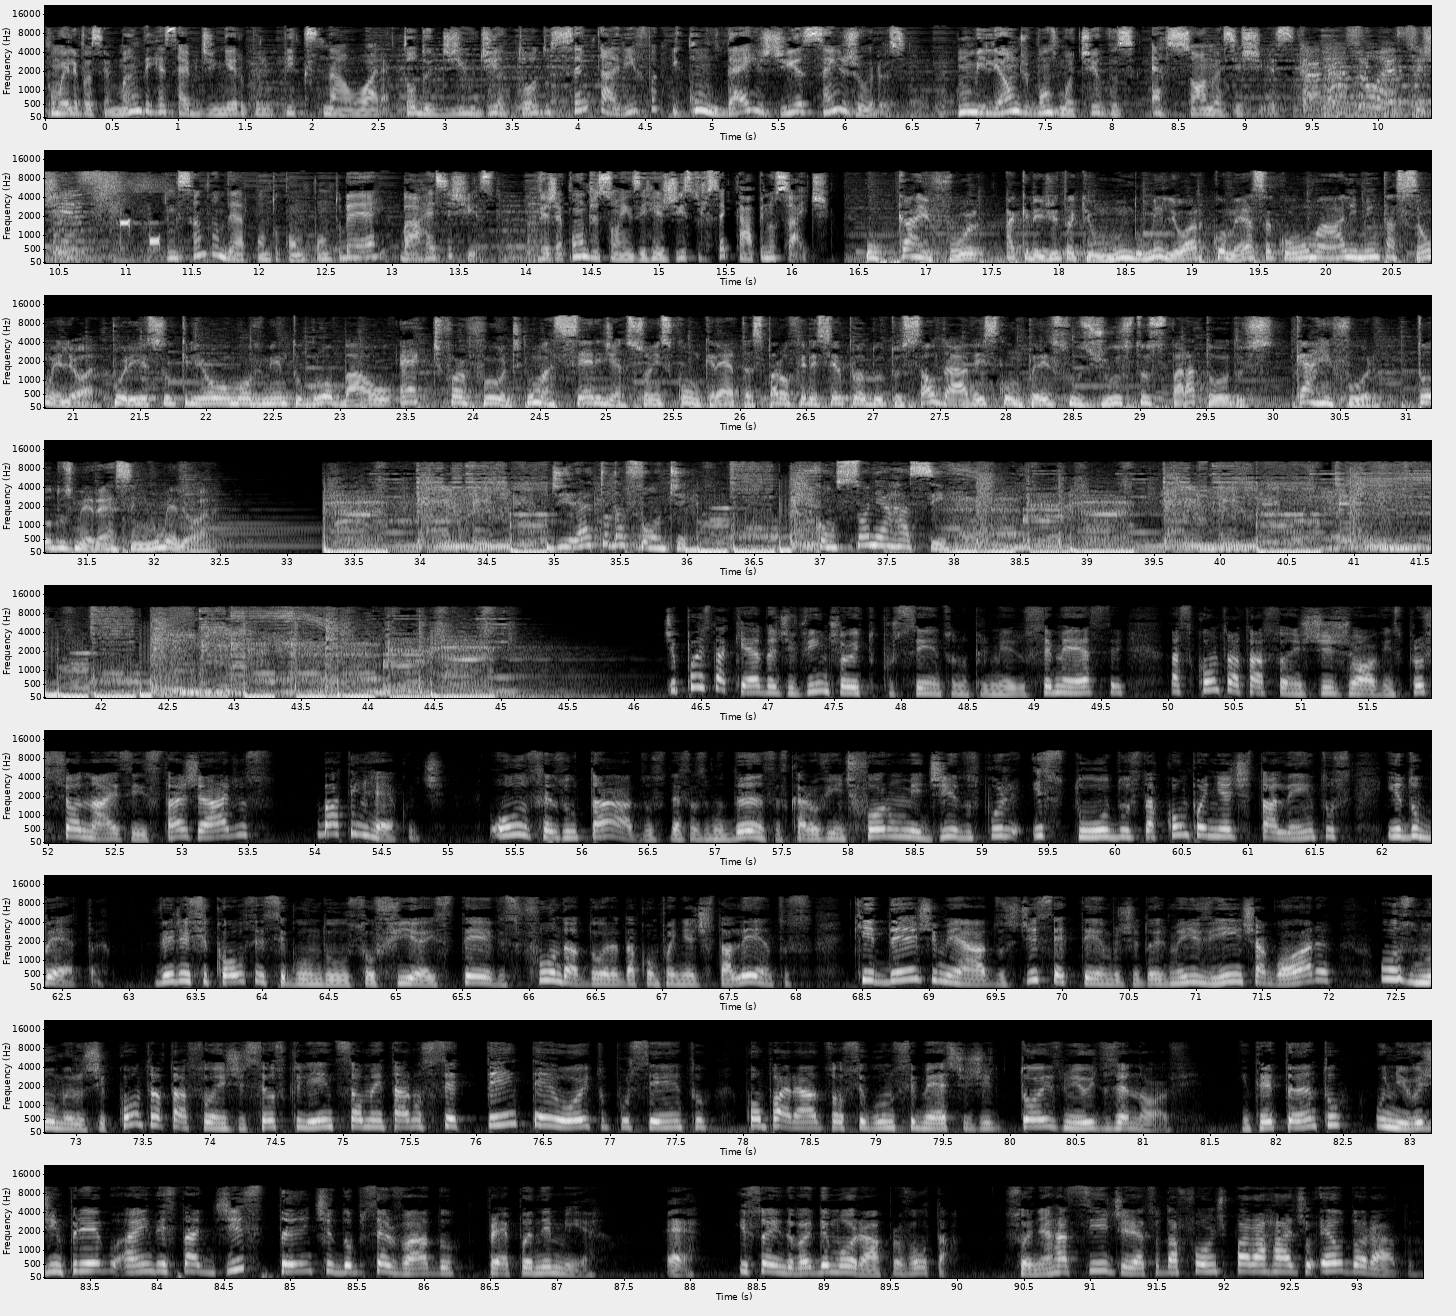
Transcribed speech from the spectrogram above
Com ele você manda e recebe dinheiro pelo Pix na hora, todo dia, o dia todo, sem tarifa e com 10 dias sem juros. Um milhão de bons motivos é só no SX. Cadastro SX. Em santander.com.br barra SX. Veja condições e registro SECAP no site. O Carrefour acredita que um mundo melhor começa com uma alimentação melhor. Por isso, criou o movimento global Act for Food, uma série de ações concretas para oferecer produtos saudáveis com preços justos para todos. Carrefour, todos merecem o melhor. Direto da Fonte, com Sônia Rassi. Depois da queda de 28% no primeiro semestre, as contratações de jovens profissionais e estagiários batem recorde. Os resultados dessas mudanças, caro ouvinte, foram medidos por estudos da Companhia de Talentos e do Beta. Verificou-se, segundo Sofia Esteves, fundadora da Companhia de Talentos, que desde meados de setembro de 2020, agora, os números de contratações de seus clientes aumentaram 78% comparados ao segundo semestre de 2019. Entretanto, o nível de emprego ainda está distante do observado pré-pandemia. É, isso ainda vai demorar para voltar. Sônia Raci, direto da fonte para a Rádio Eldorado.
